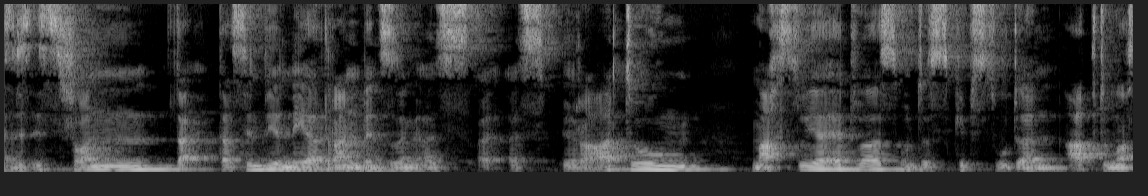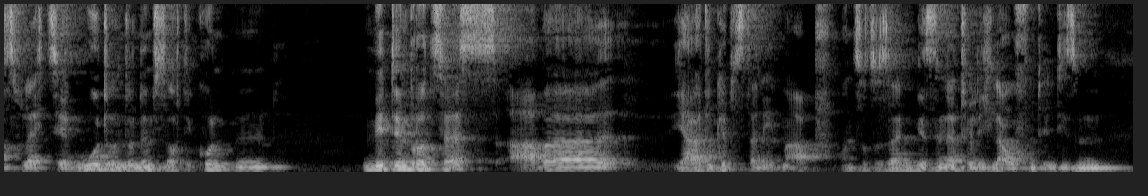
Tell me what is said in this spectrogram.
also das ist schon, da, da sind wir näher dran, wenn sozusagen als, als Beratung machst du ja etwas und das gibst du dann ab. Du machst es vielleicht sehr gut und du nimmst auch die Kunden mit dem Prozess, aber ja, du gibst dann eben ab. Und sozusagen, wir sind natürlich laufend in diesem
